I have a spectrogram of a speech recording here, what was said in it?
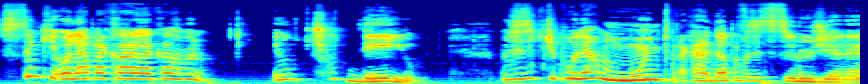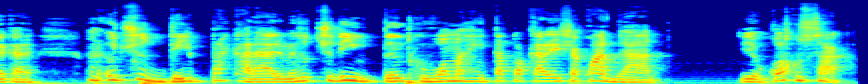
você tem que olhar pra cara daquela. Mano, eu te odeio. Mas você tem que, tipo, olhar muito pra cara dela pra fazer essa cirurgia, né, cara? Mano, eu te odeio pra caralho, mas eu te odeio tanto que eu vou amarretar tua cara e deixar quadrada. Entendeu? Coloca o saco.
